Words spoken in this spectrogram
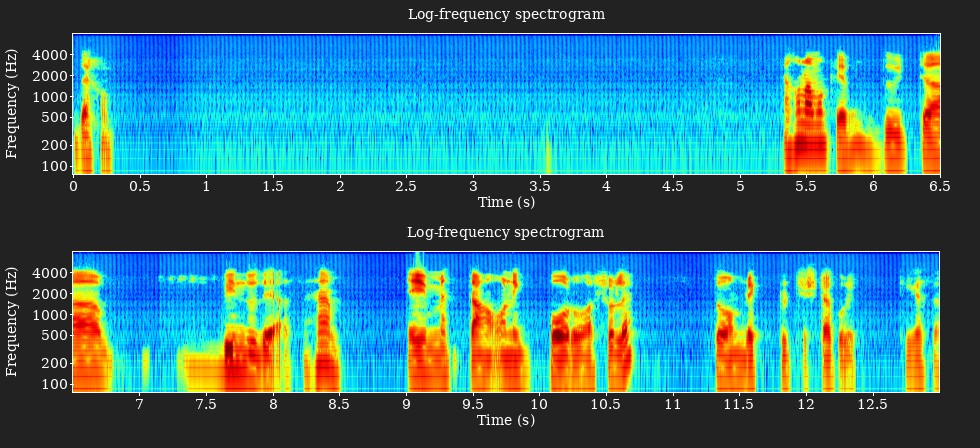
দেখো এখন আমাকে দুইটা বিন্দু দেয়া আছে হ্যাঁ? এই ম্যাথটা অনেক বড় আসলে, তো আমরা একটু চেষ্টা করি, ঠিক আছে?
